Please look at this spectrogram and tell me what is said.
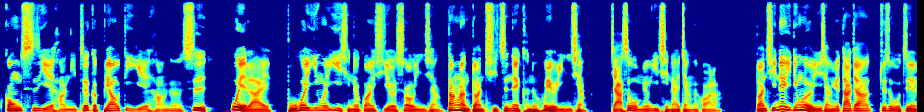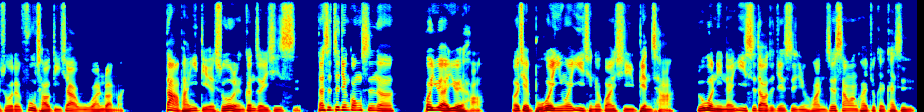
公司也好，你这个标的也好呢，是未来不会因为疫情的关系而受影响。当然，短期之内可能会有影响。假设我们用疫情来讲的话啦，短期内一定会有影响，因为大家就是我之前说的“覆巢底下无完卵”嘛，大盘一跌，所有人跟着一起死。但是这间公司呢，会越来越好，而且不会因为疫情的关系变差。如果你能意识到这件事情的话，你这三万块就可以开始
